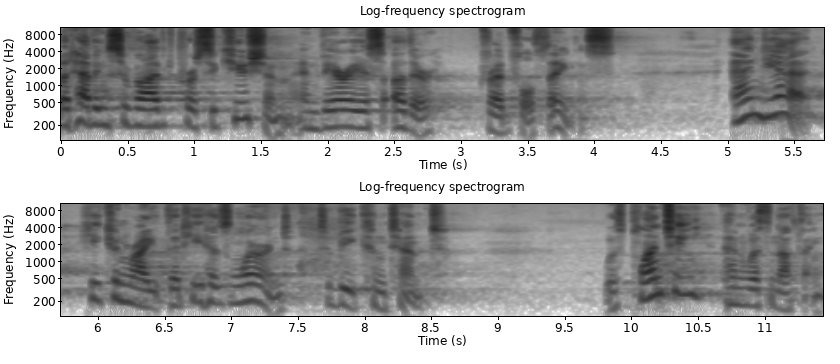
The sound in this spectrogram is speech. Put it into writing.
but having survived persecution and various other dreadful things. And yet, he can write that he has learned to be content with plenty and with nothing.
